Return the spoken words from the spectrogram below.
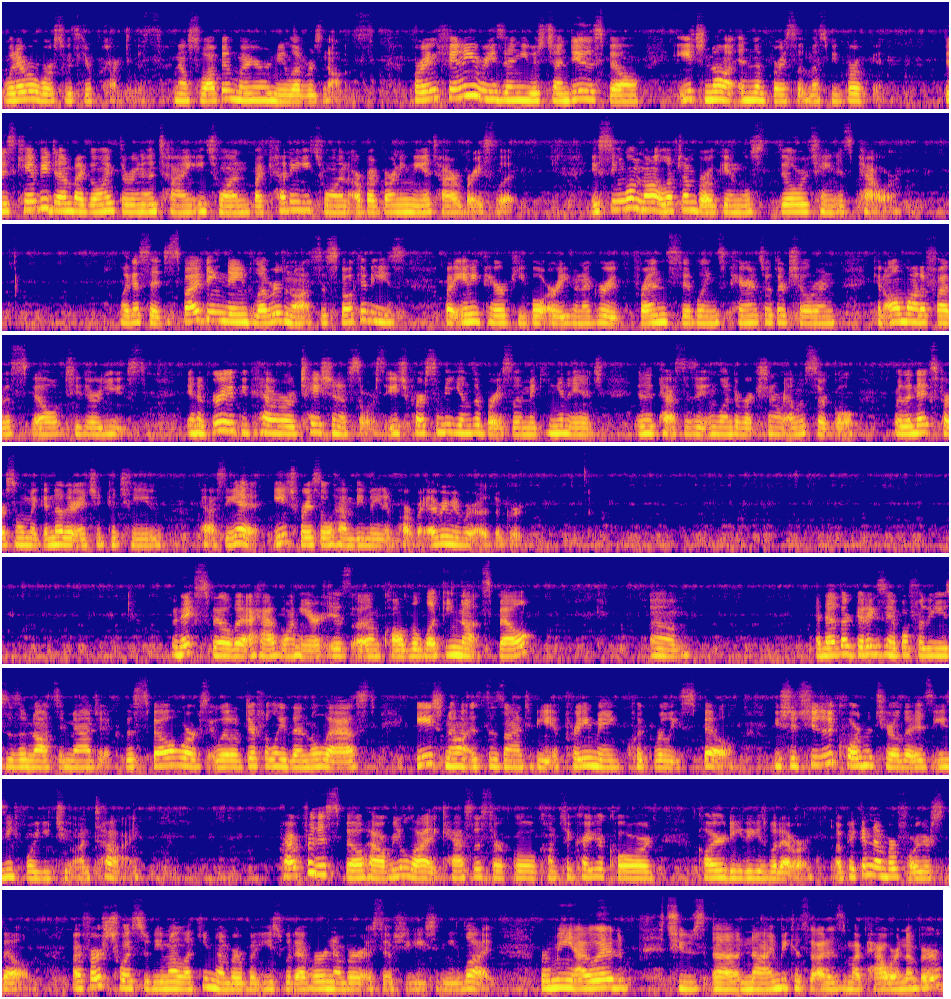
Whatever works with your practice. Now swap and wear your new lover's knots. For any reason you wish to undo the spell, each knot in the bracelet must be broken. This can be done by going through and untying each one, by cutting each one, or by burning the entire bracelet. A single knot left unbroken will still retain its power. Like I said, despite being named lovers knots, the spell can be used by any pair of people or even a group. Friends, siblings, parents with their children can all modify the spell to their use. In a group, you can have a rotation of sorts. Each person begins a bracelet making an inch and then passes it in one direction around the circle, where the next person will make another inch and continue passing it. Each bracelet will have to be made in part by every member of the group. The next spell that I have on here is um, called the Lucky Knot spell. Um, another good example for the uses of knots in magic. This spell works a little differently than the last. Each knot is designed to be a pre-made quick release spell. You should choose a cord material that is easy for you to untie. Prep for this spell however you like. Cast a circle, consecrate your cord, call your deities, whatever. I'll pick a number for your spell. My first choice would be my lucky number, but use whatever number association you like. For me, I would choose uh, 9 because that is my power number.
